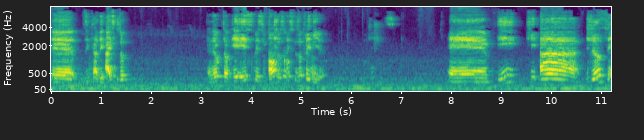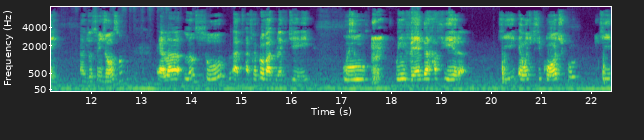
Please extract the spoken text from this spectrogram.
é, desencadeia a esquizofrenia. Entendeu? Então, esse específico é esquizofrenia. É, e que a Janssen, a Johnson Johnson, ela lançou, foi aprovado pelo FDA, o, o Invega Rafieira, que é um antipsicótico que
